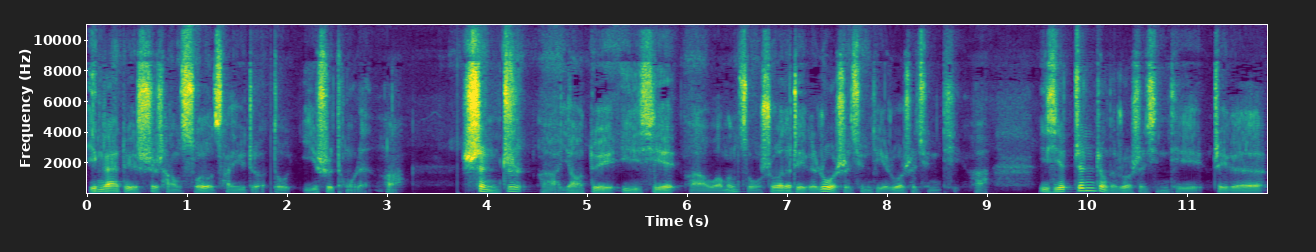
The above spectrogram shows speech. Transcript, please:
应该对市场所有参与者都一视同仁啊，甚至啊要对一些啊我们总说的这个弱势群体、弱势群体啊一些真正的弱势群体，这个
